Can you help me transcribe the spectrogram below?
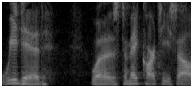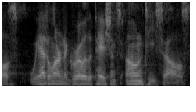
we did was to make CAR T cells, we had to learn to grow the patient's own T cells.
